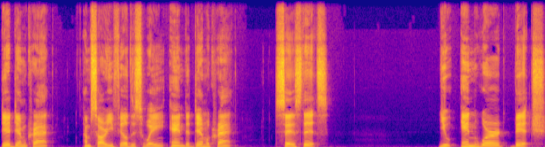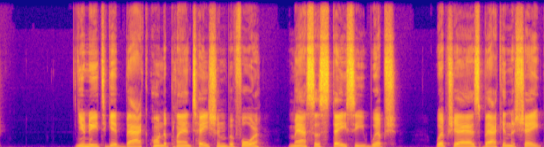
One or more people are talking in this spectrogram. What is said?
Dear Democrat, I'm sorry you feel this way. And the Democrat says this You N word bitch. You need to get back on the plantation before Massa Stacey whips, whips your ass back into shape.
